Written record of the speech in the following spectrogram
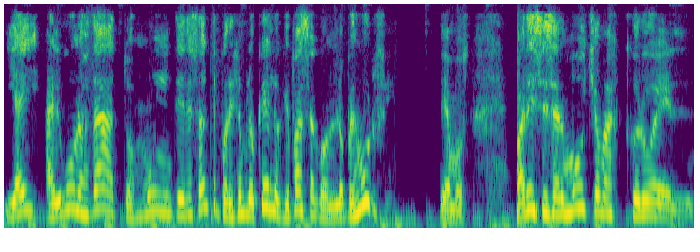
Y hay algunos datos muy interesantes, por ejemplo, ¿qué es lo que pasa con López Murphy? Digamos, parece ser mucho más cruel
